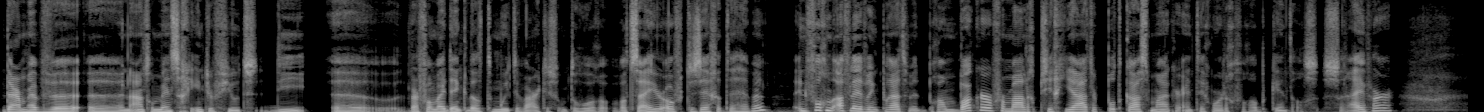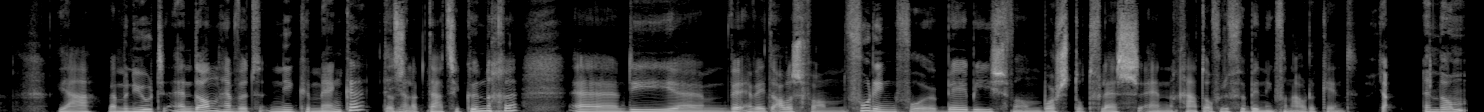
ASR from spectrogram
Daarom hebben we uh, een aantal mensen geïnterviewd die uh, waarvan wij denken dat het de moeite waard is om te horen wat zij hierover te zeggen te hebben. In de volgende aflevering praten we met Bram Bakker, voormalig psychiater, podcastmaker en tegenwoordig vooral bekend als schrijver. Ja, ben benieuwd. En dan hebben we het Nieke Menke, dat is ja. een lactatiekundige. Uh, die uh, weet alles van voeding voor baby's, van borst tot fles en gaat over de verbinding van ouder-kind. Ja, en dan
